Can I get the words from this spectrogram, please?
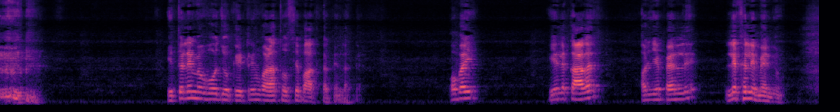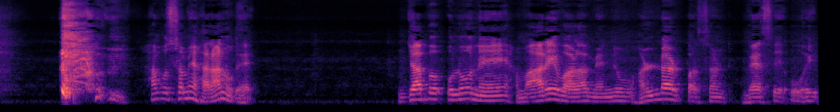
इतने में वो जो केटरिंग वाला था उससे बात करने लग गए। ओ भाई, ये ले कागज़ और ये पेन ले, लिख ले मेन्यू हम उस समय हैरान हो गए जब उन्होंने हमारे वाला मेन्यू हंड्रेड परसेंट वैसे वही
